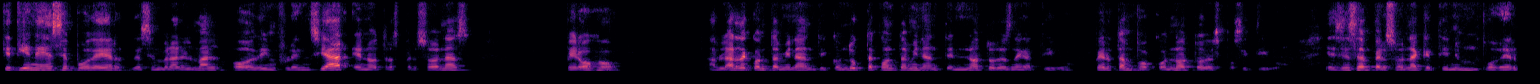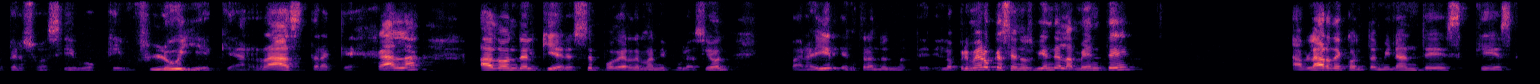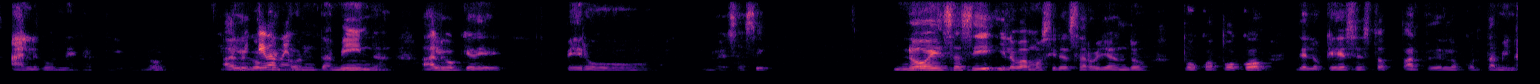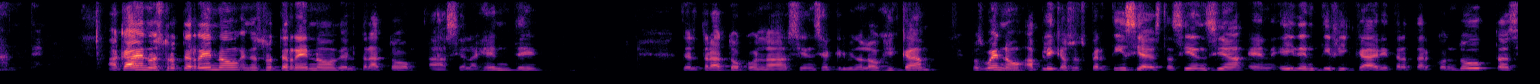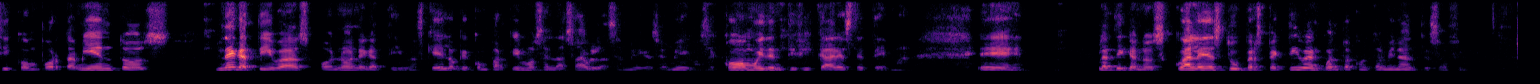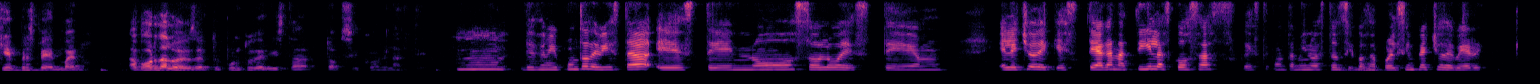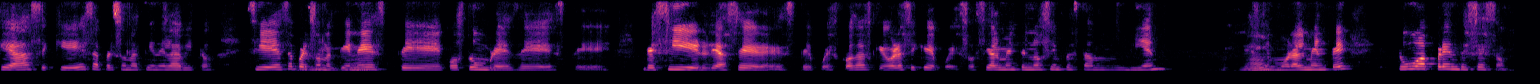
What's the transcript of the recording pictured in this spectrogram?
Que tiene ese poder de sembrar el mal o de influenciar en otras personas pero ojo, hablar de contaminante y conducta contaminante no todo es negativo, pero tampoco no todo es positivo. Es esa persona que tiene un poder persuasivo, que influye, que arrastra, que jala a donde él quiere, ese poder de manipulación para ir entrando en materia. Lo primero que se nos viene a la mente, hablar de contaminante es que es algo negativo, ¿no? Algo que contamina, algo que pero no es así. No es así y lo vamos a ir desarrollando poco a poco de lo que es esto parte de lo contaminante. Acá en nuestro terreno, en nuestro terreno del trato hacia la gente, del trato con la ciencia criminológica, pues bueno, aplica su experticia esta ciencia en identificar y tratar conductas y comportamientos negativas o no negativas, que es lo que compartimos en las aulas, amigas y amigos, de cómo identificar este tema. Eh, platícanos, ¿cuál es tu perspectiva en cuanto a contaminantes, Sofía? ¿Qué bueno, abórdalo desde tu punto de vista tóxico, adelante. Mm, desde mi punto de vista, este, no solo este, el hecho de que te hagan a ti las cosas, este, contamino esto, uh o sea, por el simple hecho de ver que hace que esa persona tiene el hábito. Si esa persona tiene este, costumbres de este, decir, de hacer, este, pues cosas que ahora sí que pues socialmente no siempre están bien, este, moralmente, tú aprendes eso.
